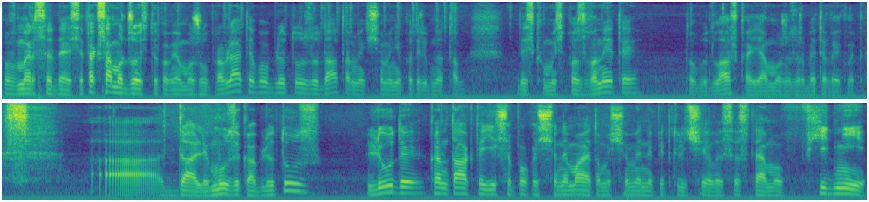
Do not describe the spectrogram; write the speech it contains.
в Мерседесі. Так само джойстиком я можу управляти по Bluetooth, да, там, якщо мені потрібно там десь комусь позвонити, то, будь ласка, я можу зробити виклик. Далі музика Bluetooth. Люди, контакти, їх ще поки що немає, тому що ми не підключили систему. Вхідні,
